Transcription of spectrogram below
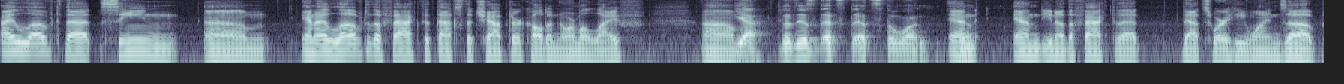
I loved that scene, um, and I loved the fact that that's the chapter called "A Normal Life," Um, yeah. That is that's that's the one. and Yep. and you know the fact that that's where he winds up,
